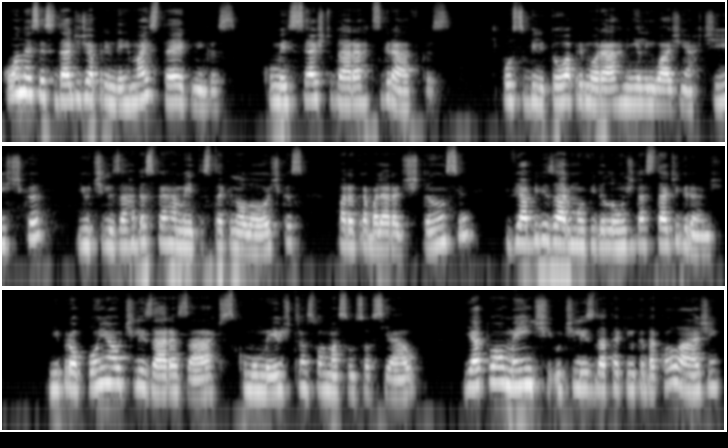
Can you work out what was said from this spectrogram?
Com a necessidade de aprender mais técnicas, comecei a estudar artes gráficas, que possibilitou aprimorar minha linguagem artística e utilizar das ferramentas tecnológicas para trabalhar à distância viabilizar uma vida longe da cidade grande. Me proponho a utilizar as artes como meio de transformação social e atualmente utilizo da técnica da colagem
